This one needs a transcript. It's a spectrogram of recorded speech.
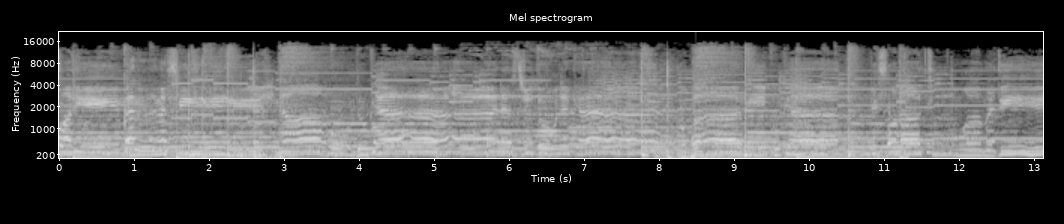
صليب المسيح. نعبدك نسجد لك. نباركك بصلاة ومدين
